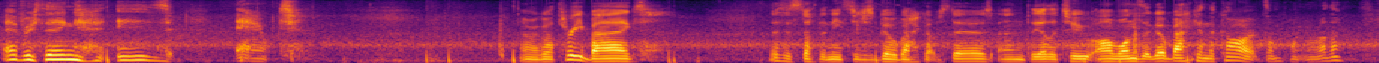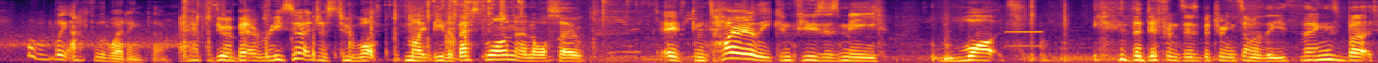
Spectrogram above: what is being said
everything is out. And we've got three bags. This is stuff that needs to just go back upstairs, and the other two are ones that go back in the car at some point or other. Probably after the wedding, though. I have to do a bit of research as to what might be the best one, and also it entirely confuses me what the difference is between some of these things, but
